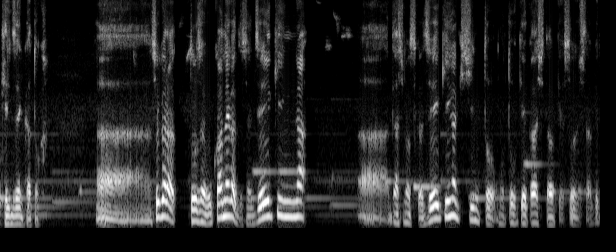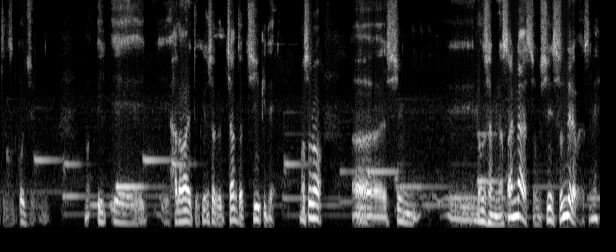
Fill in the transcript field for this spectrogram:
健全化とか、あそれから当然お金がですね、税金があ出しますから、税金がきちんと元請けからしたわけ、そうしたわけです。50えー、払われておくそれちゃんと地域で、まあ、その新、えー、労働者の皆さんがその市に住んでればですね、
